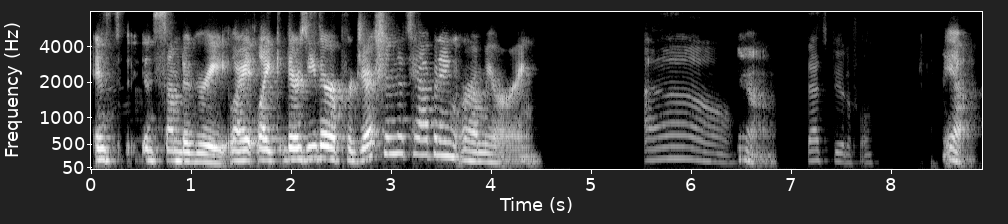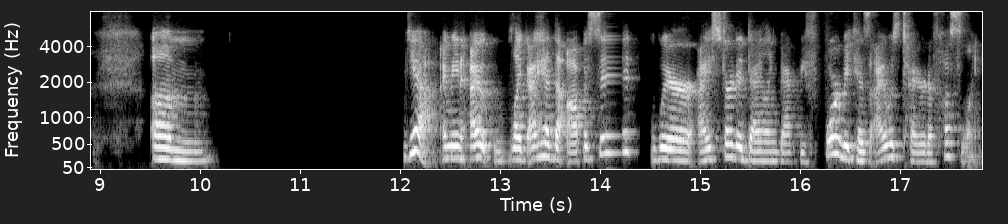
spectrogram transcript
in, in some degree. right? like there's either a projection that's happening or a mirroring. Oh. Yeah. That's beautiful yeah um yeah i mean i like i had the opposite where i started dialing back before because i was tired of hustling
